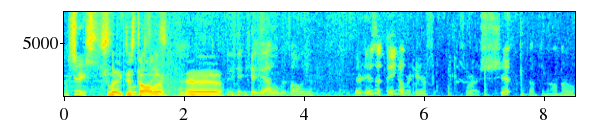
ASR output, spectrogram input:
I'm serious. Slick, just Look at his taller. Yeah. yeah, yeah, a little bit taller. Yeah. There is a thing over here for, for a ship something. I don't know.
